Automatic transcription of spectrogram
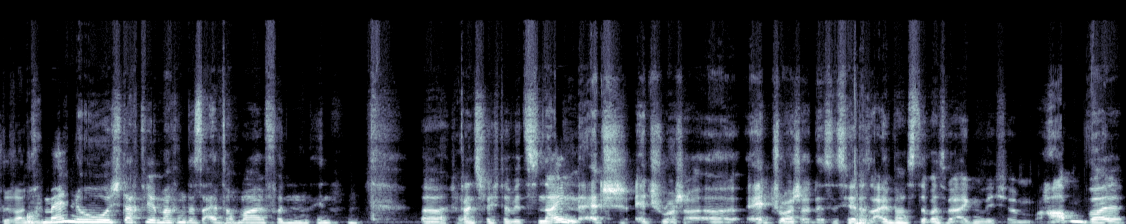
dran. Och Menno, ich dachte, wir machen das einfach mal von hinten. Äh, ganz schlechter Witz. Nein, Edge, Edge Rusher. Äh, Edge Rusher, das ist ja das Einfachste, was wir eigentlich ähm, haben, weil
